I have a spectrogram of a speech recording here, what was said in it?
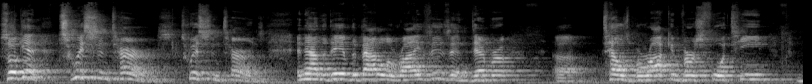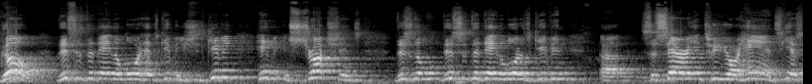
So again, twists and turns, twists and turns. And now the day of the battle arises, and Deborah uh, tells Barak in verse 14, Go, this is the day the Lord has given you. She's giving him instructions. This is the, this is the day the Lord has given uh, Sisera into your hands. He has,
